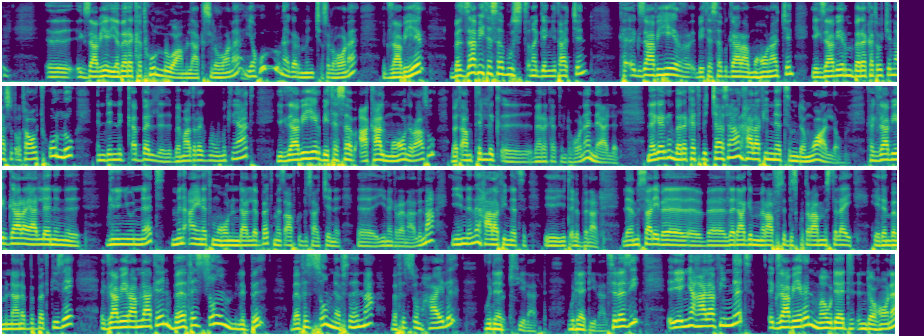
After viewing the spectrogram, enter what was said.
እግዚአብሔር የበረከት ሁሉ አምላክ ስለሆነ የሁሉ ነገር ምንጭ ስለሆነ እግዚአብሔር በዛ ቤተሰብ ውስጥ መገኘታችን ከእግዚአብሔር ቤተሰብ ጋር መሆናችን የእግዚአብሔርን በረከቶችና ስጦታዎች ሁሉ እንድንቀበል በማድረጉ ምክንያት የእግዚአብሔር ቤተሰብ አካል መሆን ራሱ በጣም ትልቅ በረከት እንደሆነ እናያለን። ነገር ግን በረከት ብቻ ሳይሆን ኃላፊነትም ደግሞ አለው። ከእግዚአብሔር ጋር ያለንን ግንኙነት ምን አይነት መሆን እንዳለበት መጽሐፍ ቅዱሳችን ይነግረናል እና ይህንን ኃላፊነት ይጥልብናል። ለምሳሌ በዘዳግም ምዕራፍ 6 ቁጥር አምስት ላይ ሄደን በምናነብበት ጊዜ እግዚአብሔር አምላክህን በፍጹም ልብህ በፍጹም ነፍስህና በፍጹም ኃይልህ ውደድ ይላል ውደድ ይላል። ስለዚህ የእኛ ኃላፊነት እግዚአብሔርን መውደድ እንደሆነ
